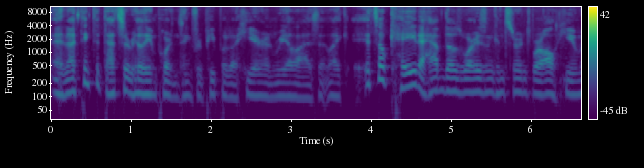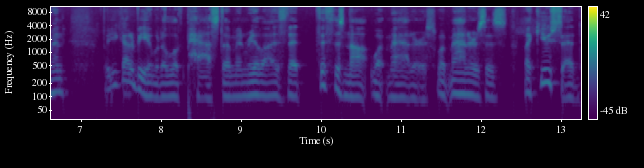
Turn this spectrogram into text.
and I think that that's a really important thing for people to hear and realize that, like, it's okay to have those worries and concerns. We're all human, but you got to be able to look past them and realize that this is not what matters. What matters is, like you said,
